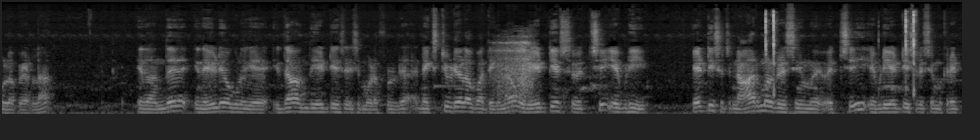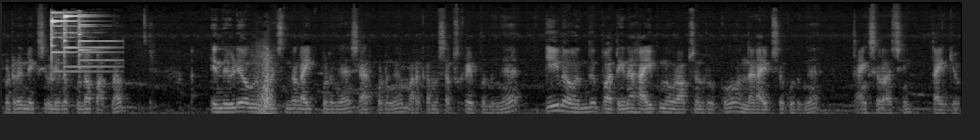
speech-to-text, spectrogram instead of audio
உள்ளே போயிடலாம். இது வந்து இந்த வீடியோ உங்களுக்கு இதான் வந்து ஏடிஎஸ் ரெசியூமோட ஃபுல் நெக்ஸ்ட் வீடியோவில் பார்த்தீங்கன்னா ஒரு ஏடிஎஸ் வச்சு எப்படி ஏடி வச்சு நார்மல் ரெசியூம் வச்சு எப்படி ஏடிஸ் ரெசியூம் கிரியேட் பண்ணுறது நெக்ஸ்ட் வீடியோவில் ஃபுல்லாக பார்க்கலாம். இந்த வீடியோ உங்களுக்கு பிடிச்சிருந்தால் லைக் பண்ணுங்கள் ஷேர் பண்ணுங்கள் மறக்காமல் சப்ஸ்கிரைப் பண்ணுங்கள் கீழே வந்து பார்த்தீங்கன்னா ஹைப்னு ஒரு ஆப்ஷன் இருக்கும். அந்த ஹைப்ஸை கொடுங்க. தேங்க்ஸ் ஃபார் வாட்சிங் தேங்க்யூ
